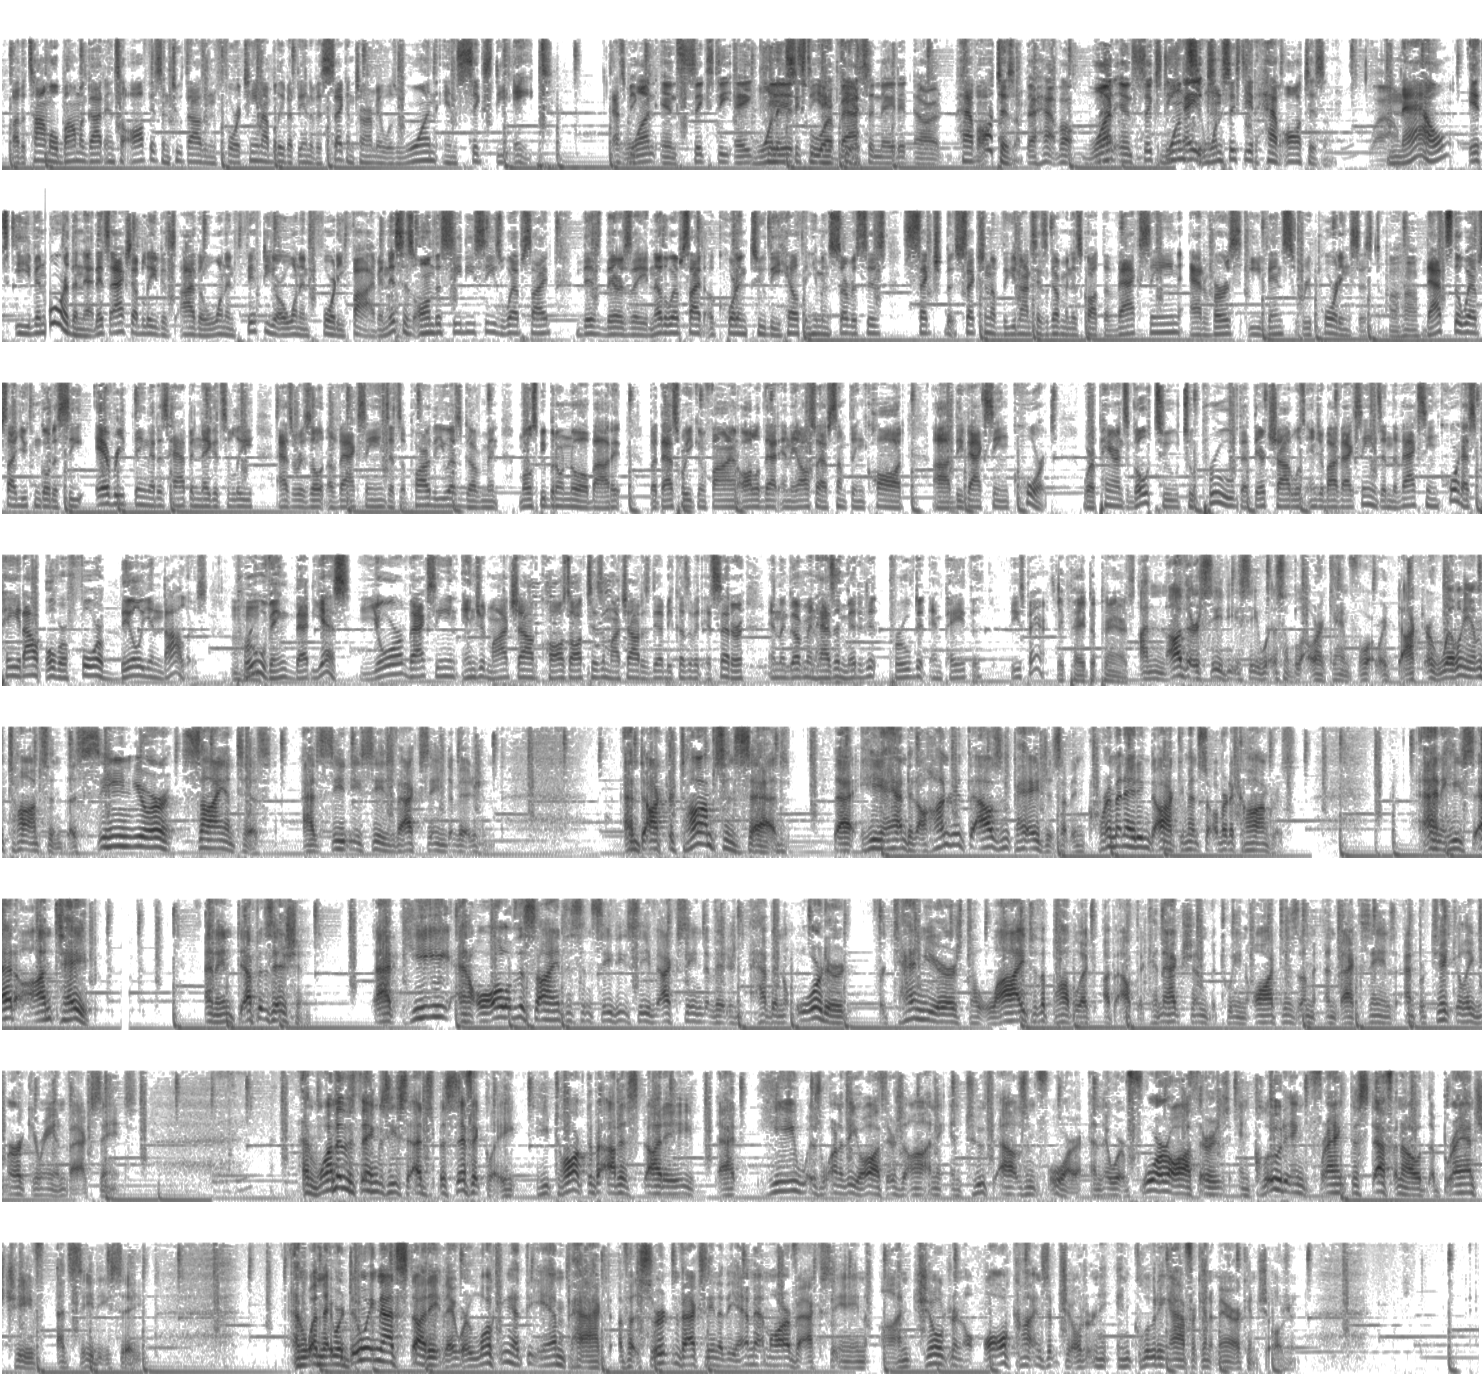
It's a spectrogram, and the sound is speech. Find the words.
By the time Obama got into office in 2014, I believe at the end of his second term, it was one in 68. That's big. One in 68 One in kids 68 who are kids. vaccinated are have autism. that have one in 68. One, 168 have autism. Wow. Now it's even more than that. It's actually, I believe, it's either one in 50 or one in 45, and this is on the CDC's website. There's there's a, another website according to the Health and Human Services section, section of the United States government is called the Vaccine Adverse Events Reporting System. Uh-huh. That's the website you can go to see everything that has happened negatively as a result of vaccines. It's a part of the U.S. government. Most people don't know about it, but that's where you can find all of that. And they also have something called uh, the Vaccine Court where parents go to to prove that their child was injured by vaccines. And the vaccine court has paid out over $4 billion, mm-hmm. proving that, yes, your vaccine injured my child, caused autism, my child is dead because of it, etc. And the government has admitted it, proved it, and paid the, these parents. They paid the parents. Another CDC whistleblower came forward, Dr. William Thompson, the senior scientist at CDC's vaccine division. And Dr. Thompson said that he handed 100,000 pages of incriminating documents over to Congress. And he said on tape and in deposition that he and all of the scientists in CDC vaccine division have been ordered for 10 years to lie to the public about the connection between autism and vaccines, and particularly mercury in vaccines. And one of the things he said specifically, he talked about a study that he was one of the authors on in 2004. And there were four authors, including Frank DeStefano, the branch chief at CDC. And when they were doing that study, they were looking at the impact of a certain vaccine, of the MMR vaccine, on children, all kinds of children, including African American children.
